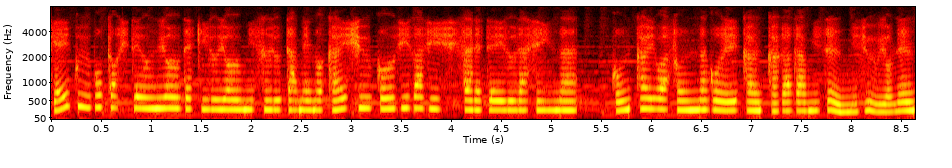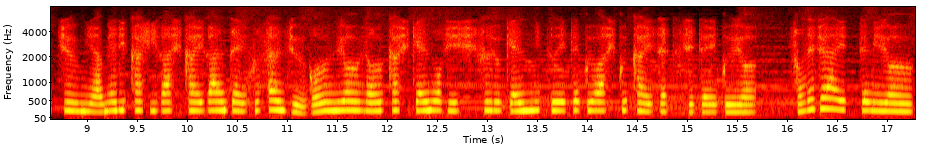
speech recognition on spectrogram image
軽空母として運用できるようにするための改修工事が実施されているらしいな。今回はそんな護衛艦加賀が2024年中にアメリカ東海岸で F35 運用評価試験を実施する件について詳しく解説していくよ。それじゃあ行ってみよう。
